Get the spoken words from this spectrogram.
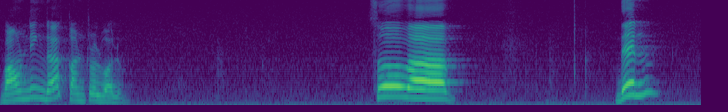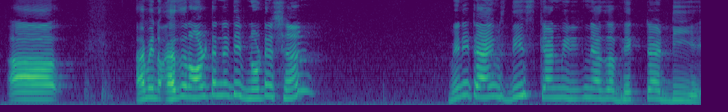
bounding the control volume. So uh, then uh, I mean as an alternative notation many times this can be written as a vector dA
